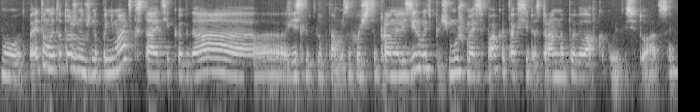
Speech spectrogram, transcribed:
Вот. Поэтому это тоже нужно понимать, кстати, когда, э, если вдруг там захочется проанализировать, почему же моя собака так себя странно повела в какой-то ситуации.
